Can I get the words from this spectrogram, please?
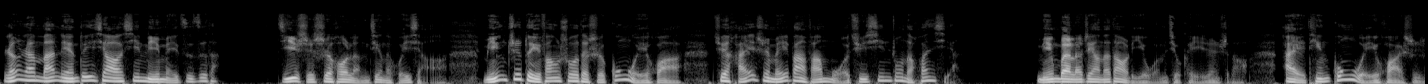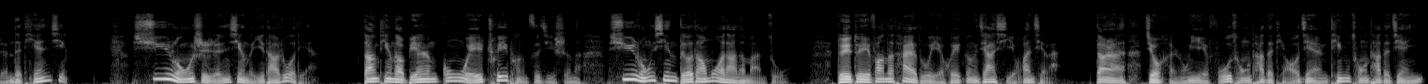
仍然满脸堆笑，心里美滋滋的。即使事后冷静的回想，明知对方说的是恭维话，却还是没办法抹去心中的欢喜。明白了这样的道理，我们就可以认识到，爱听恭维话是人的天性，虚荣是人性的一大弱点。当听到别人恭维吹捧自己时呢，虚荣心得到莫大的满足，对对方的态度也会更加喜欢起来。当然，就很容易服从他的条件，听从他的建议。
